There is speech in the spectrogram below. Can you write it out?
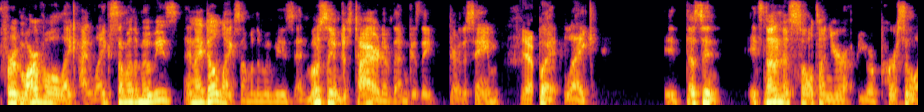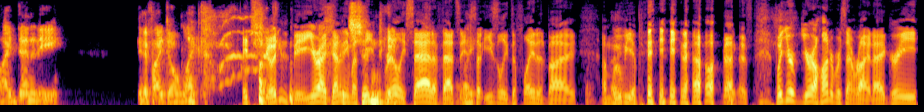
for marvel like i like some of the movies and i don't like some of the movies and mostly i'm just tired of them because they are the same Yeah. but like it doesn't it's not an assault on your your personal identity if i don't like them. It shouldn't be. Your identity It must be be. really sad if that's Like- so easily deflated by a Like- movie opinion. You know, Like Like- is- but you're you're hundred percent right. I agree,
